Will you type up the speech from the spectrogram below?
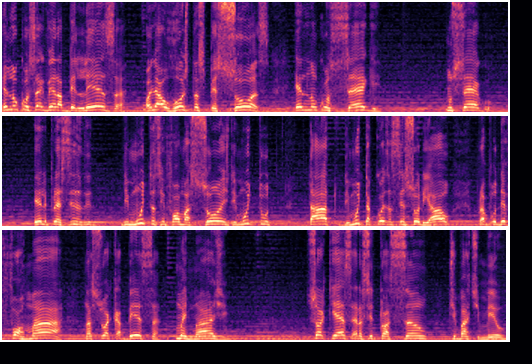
ele não consegue ver a beleza, olhar o rosto das pessoas, ele não consegue. Um cego, ele precisa de, de muitas informações, de muito tato, de muita coisa sensorial para poder formar na sua cabeça uma imagem. Só que essa era a situação de Bartimeu.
